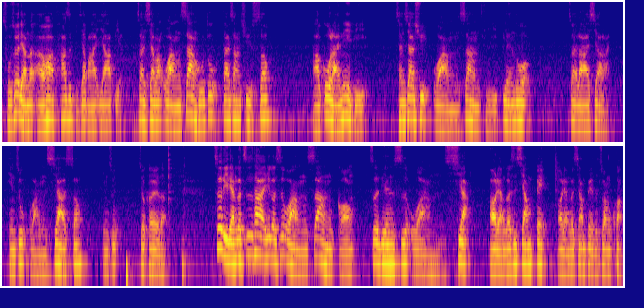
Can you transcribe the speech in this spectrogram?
褚遂良的的话，它是比较把它压扁，在下方往上弧度带上去收，好过来逆笔沉下去，往上提变弱，再拉下来，停住，往下收，停住就可以了。这里两个姿态，一个是往上拱。这边是往下哦，两个是相背哦，两个相背的状况。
